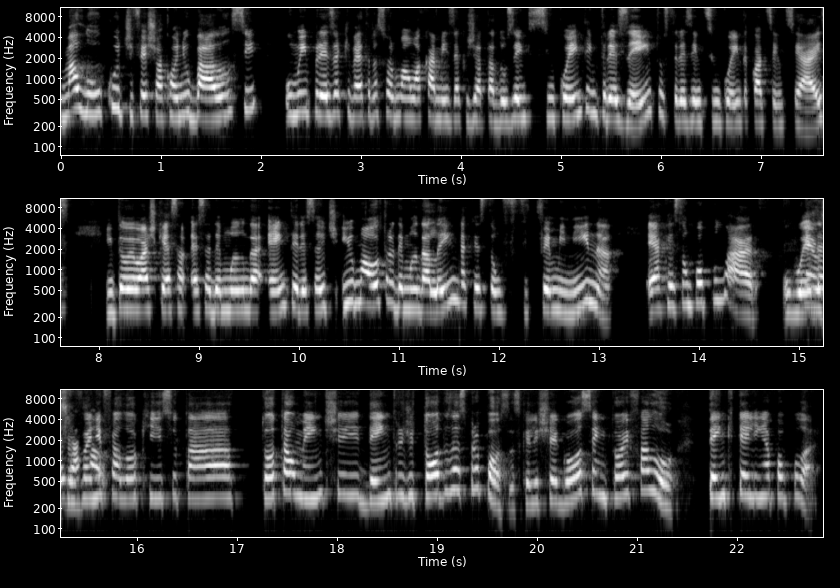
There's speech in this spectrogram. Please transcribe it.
maluco de fechar com a New Balance, uma empresa que vai transformar uma camisa que já está 250 em 300, 350, 400 reais. Então, eu acho que essa, essa demanda é interessante. E uma outra demanda, além da questão feminina, é a questão popular. O, Rueda é, o Giovanni falou... falou que isso está totalmente dentro de todas as propostas, que ele chegou, sentou e falou, tem que ter linha popular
